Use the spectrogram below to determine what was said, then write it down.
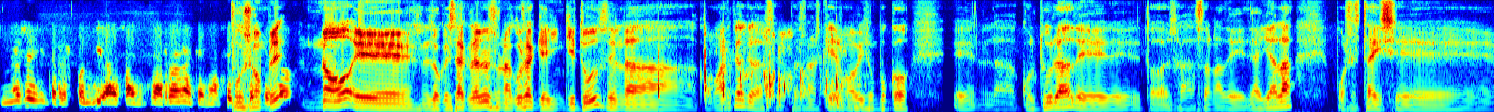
No sé si te respondió a esa encerrona que me hace. Pues hombre, no, eh, lo que está claro es una cosa que hay inquietud en la comarca, que las personas que movéis un poco en la cultura de, toda esa zona de, Ayala, pues estáis, eh,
